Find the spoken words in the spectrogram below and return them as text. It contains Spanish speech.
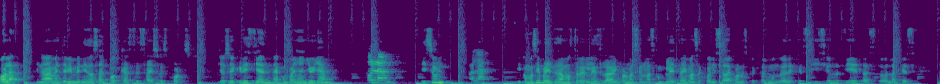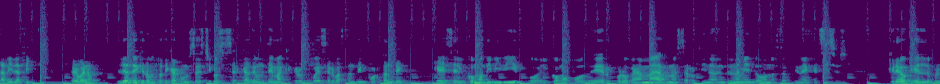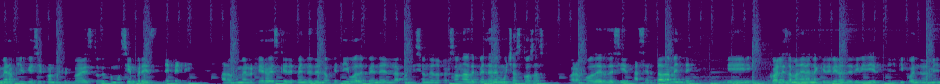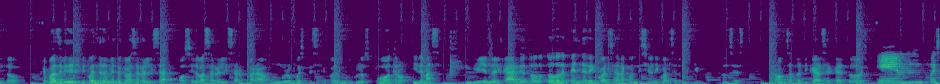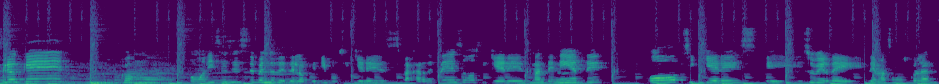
Hola y nuevamente bienvenidos al podcast de Saiso Sports. Yo soy Cristian, me acompañan Yuya Hola. y Zul. Hola. Y como siempre intentamos traerles la información más completa y más actualizada con respecto al mundo del ejercicio, las dietas, todo lo que es la vida fit. Pero bueno, el día de hoy queremos platicar con ustedes chicos acerca de un tema que creo que puede ser bastante importante, que es el cómo dividir o el cómo poder programar nuestra rutina de entrenamiento o nuestra rutina de ejercicios. Creo que lo primero que yo quiero decir con respecto a esto, como siempre, es depende. A lo que me refiero es que depende del objetivo, depende de la condición de la persona, depende de muchas cosas para poder decir acertadamente eh, cuál es la manera en la que debieras de dividir el tipo de entrenamiento, que puedas dividir el tipo de entrenamiento que vas a realizar o si lo vas a realizar para un grupo específico de músculos u otro y demás, incluyendo el cardio, todo, todo depende de cuál sea la condición y cuál sea el objetivo. Entonces, bueno, vamos a platicar acerca de todo esto. Em, pues creo que, como, como dices, es, depende de- del objetivo. Si quieres bajar de peso, si quieres mantenerte o si quieres eh, subir de, de masa muscular.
